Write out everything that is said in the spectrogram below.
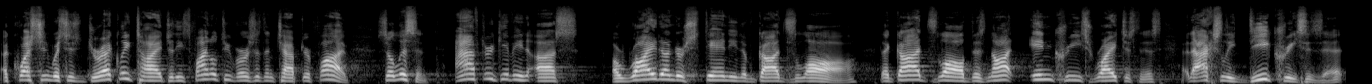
A question which is directly tied to these final two verses in chapter 5. So listen, after giving us a right understanding of God's law, that God's law does not increase righteousness, it actually decreases it.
